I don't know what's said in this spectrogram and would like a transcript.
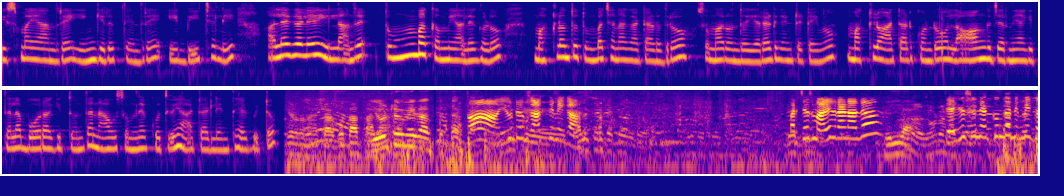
ವಿಸ್ಮಯ ಅಂದರೆ ಹೆಂಗಿರುತ್ತೆ ಅಂದರೆ ಈ ಬೀಚಲ್ಲಿ ಅಲೆಗಳೇ ಇಲ್ಲ. ಅಂದರೆ ತುಂಬ ಕಮ್ಮಿ ಅಲೆಗಳು. ಮಕ್ಕಳಂತೂ ತುಂಬ ಚೆನ್ನಾಗಿ ಆಟ ಆಡಿದ್ರು. ಸುಮಾರು ಒಂದು ಎರಡು ಗಂಟೆ ಟೈಮು ಮಕ್ಕಳು ಆಟ ಆಡ್ಕೊಂಡ್ರು ಲಾಂಗ್ ಜರ್ನಿ ಆಗಿತ್ತಲ್ಲ ಬೋರ್ ಆಗಿತ್ತು ಅಂತ ನಾವು ಸುಮ್ಮನೆ ಕೂತ್ವಿ ಆಟ ಆಡ್ಲಿ ಅಂತ ಹೇಳ್ಬಿಟ್ಟು. ಪರ್ಚೇಸ್ ಮಾಡಿದ್ರಣ್ಣ ಅದು? ತೇಜಸ್ವಿನಿ ನಿಮೀಗ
